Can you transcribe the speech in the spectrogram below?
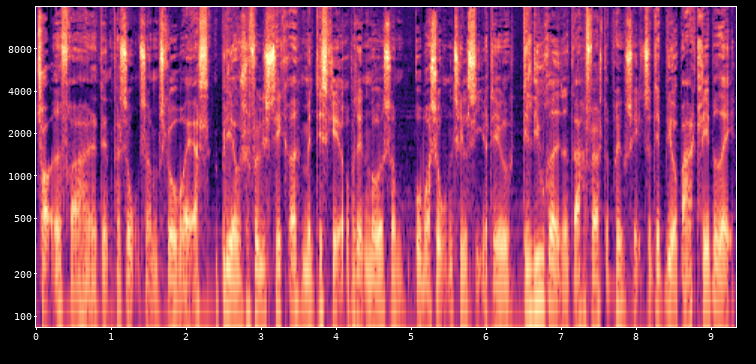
Tøjet fra øh, den person, som skal opereres, bliver jo selvfølgelig sikret, men det sker jo på den måde, som operationen tilsiger. Det er jo det livreddende, der har første prioritet, så det bliver jo bare klippet af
